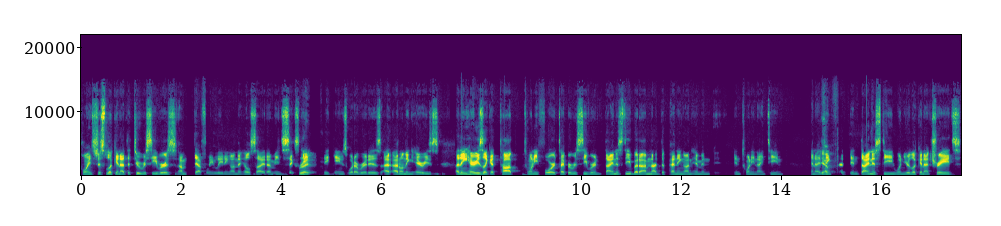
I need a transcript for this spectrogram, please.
points. Just looking at the two receivers, I'm definitely leading on the hillside. I mean, six, right. games, eight games, whatever it is. I, I don't think Harry's. I think Harry's like a top 24 type of receiver in dynasty, but I'm not depending on him in in 2019. And I think that in dynasty, when you're looking at trades,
